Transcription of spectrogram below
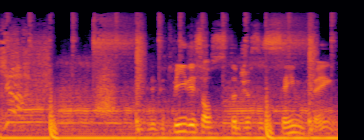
yeah. The beat is also just the same thing.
